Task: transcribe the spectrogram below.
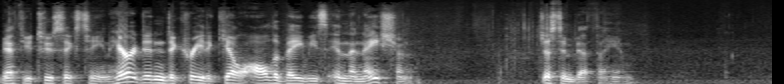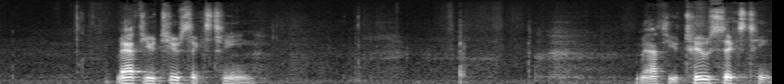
Matthew 2:16. Herod didn't decree to kill all the babies in the nation, just in Bethlehem. Matthew 2:16. Matthew 2:16.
